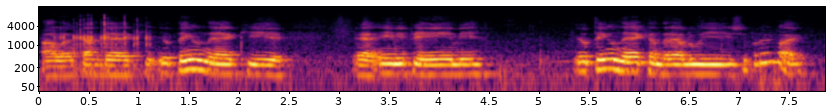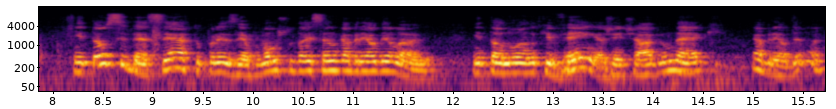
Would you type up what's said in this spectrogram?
Allan Kardec, eu tenho NEC é, MPM, eu tenho NEC André Luiz e por aí vai. Então, se der certo, por exemplo, vamos estudar esse ano Gabriel Delane. Então, no ano que vem, a gente abre um NEC Gabriel Delane.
